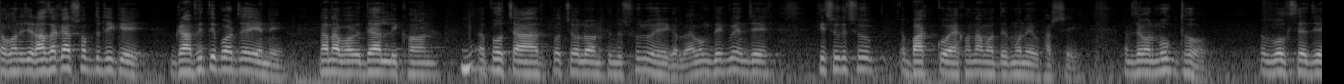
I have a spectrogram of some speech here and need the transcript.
তখন এই যে রাজাকার শব্দটিকে গ্রাফিতি পর্যায়ে এনে নানাভাবে দেয়াল লিখন, প্রচার, প্রচলন কিন্তু শুরু হয়ে গেল এবং দেখবেন যে কিছু কিছু বাক্য এখন আমাদের মনে ভাসে। যেমন মুগ্ধ বলছে যে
